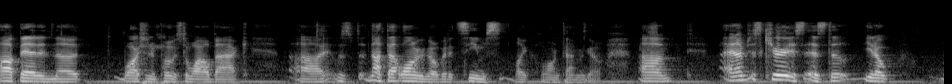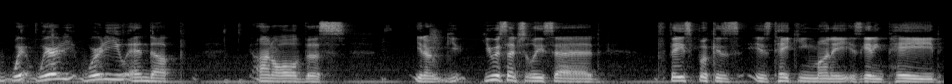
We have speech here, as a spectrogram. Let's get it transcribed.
op-ed in the Washington Post a while back. Uh, it was not that long ago, but it seems like a long time ago. Um, and I'm just curious as to you know where where do you, where do you end up on all of this? You know, you you essentially said Facebook is is taking money, is getting paid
